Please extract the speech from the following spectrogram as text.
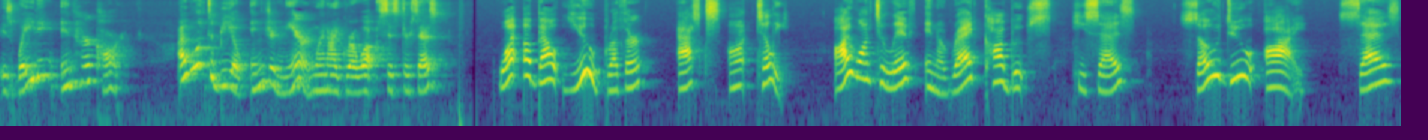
is waiting in her car. I want to be an engineer when I grow up, sister says. What about you, brother? asks Aunt Tilly. I want to live in a red caboose, he says. So do I, says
